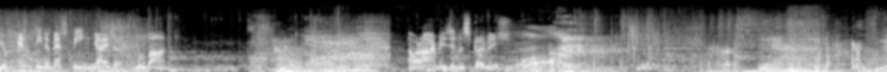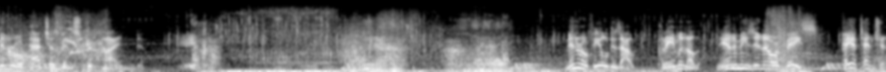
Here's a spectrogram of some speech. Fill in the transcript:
You've emptied a Vespene Geyser. Move on. Our army's in a skirmish. Mineral patch has been strip mined. Mineral field is out. Claim another. The enemy's in our base. Pay attention.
